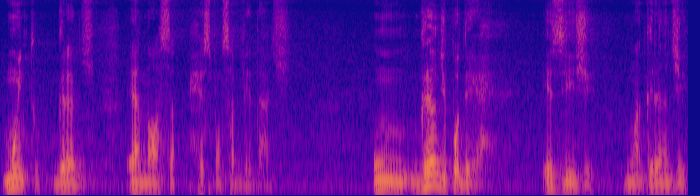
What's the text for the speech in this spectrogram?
Muito grande é a nossa responsabilidade. Um grande poder exige uma grande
